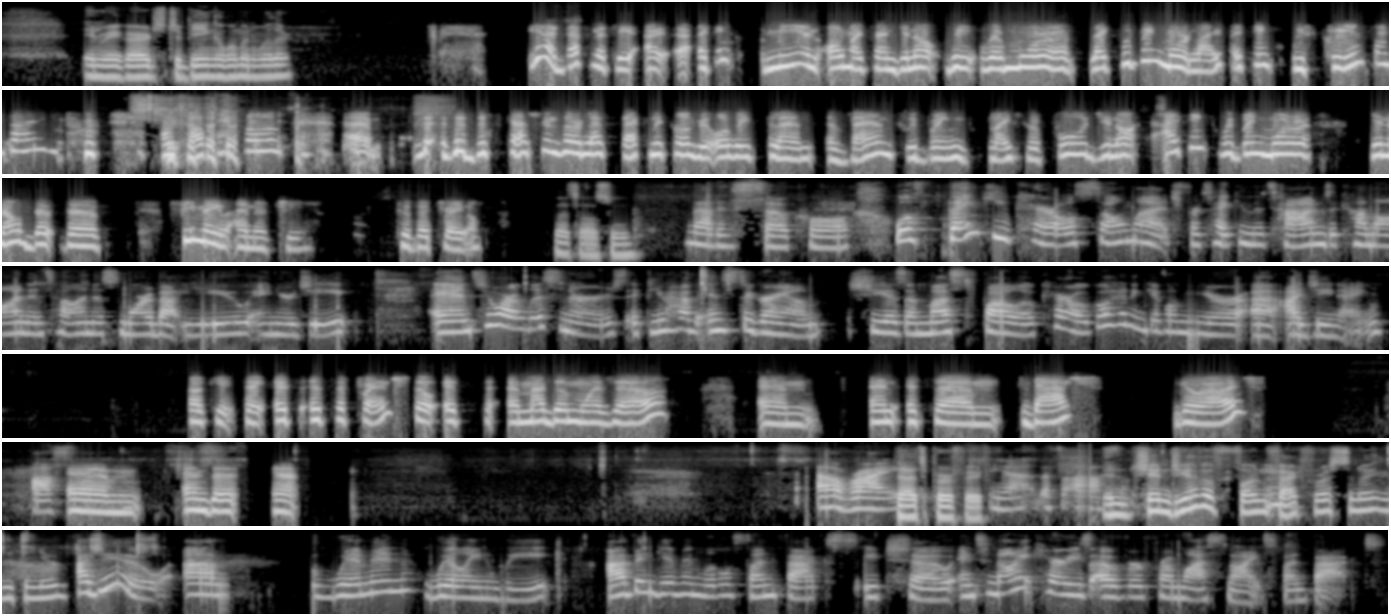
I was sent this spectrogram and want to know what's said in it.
in regards to being a woman wheeler? Yeah, definitely. I I think me and all my friends, you know, we we're more uh, like we bring more life. I think we scream sometimes on obstacles. um, the, the, discussions are less technical. We always plan events. We bring nicer food. You know, I think we bring more, you know, the the female energy to the trail. That's awesome. That is so cool. Well, thank you, Carol, so much for taking the time to come on and telling us more about you and your Jeep. And to our listeners, if you have Instagram, she is a must follow. Carol, go ahead and give them your uh, IG name. Okay, so it's it's a French, so it's a Mademoiselle, um, and it's um dash garage. Awesome. Um, and the yeah, Oh, right. That's perfect. Yeah, that's awesome. And Jen, do you have a fun fact for us tonight that we can learn? I do. Um, Women Wheeling Week. I've been giving little fun facts each show, and tonight carries over from last night's fun fact.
